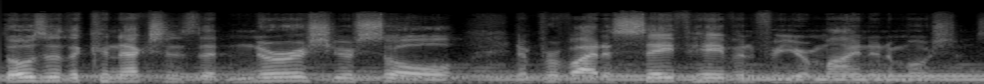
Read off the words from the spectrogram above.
Those are the connections that nourish your soul and provide a safe haven for your mind and emotions.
